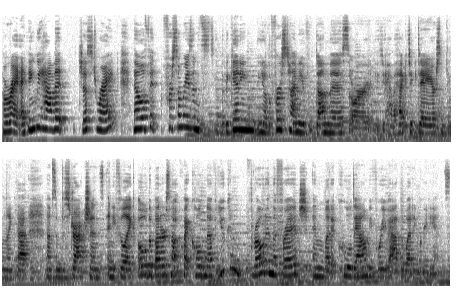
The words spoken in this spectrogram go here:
All right, I think we have it just right. Now if it, for some reason, it's the beginning, you know, the first time you've done this or you have a hectic day or something like that, um, some distractions, and you feel like, oh, the butter's not quite cold enough, you can throw it in the fridge and let it cool down before you add the wet ingredients.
